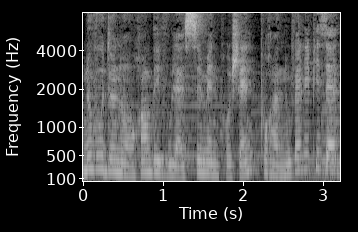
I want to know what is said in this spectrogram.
Nous vous donnons rendez-vous la semaine prochaine pour un nouvel épisode.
